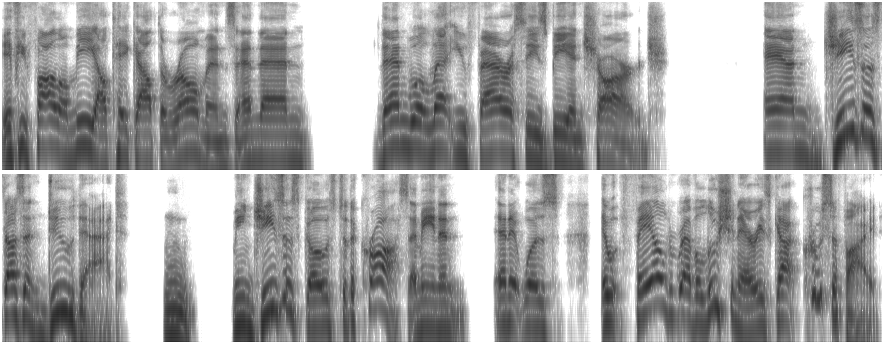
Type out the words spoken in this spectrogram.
"If you follow me, I'll take out the Romans." And then then we'll let you Pharisees be in charge. And Jesus doesn't do that. Mm. I mean, Jesus goes to the cross. I mean, and and it was it failed revolutionaries got crucified.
